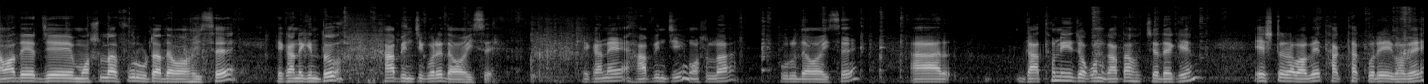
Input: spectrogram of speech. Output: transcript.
আমাদের যে মশলার পুরোটা দেওয়া হয়েছে, এখানে কিন্তু হাফ ইঞ্চি করে দেওয়া হয়েছে। এখানে হাফ ইঞ্চি মশলা পুরো দেওয়া হয়েছে। আর গাঁথনি যখন গাঁথা হচ্ছে দেখেন এক্সট্রাভাবে থাক থাক করে এইভাবে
